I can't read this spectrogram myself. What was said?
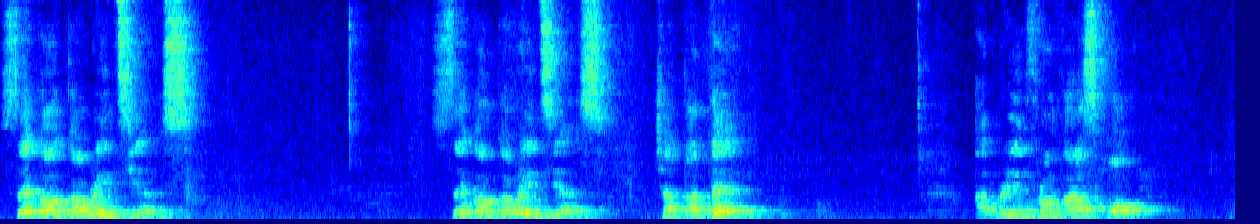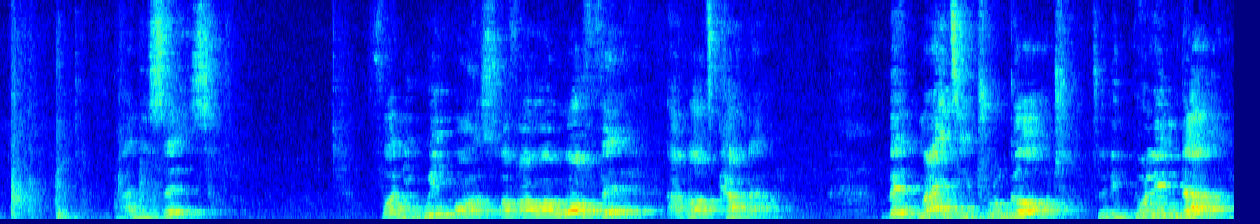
Second Corinthians. Second Corinthians chapter 10. I'm reading from verse 4. And it says, For the weapons of our warfare are not carnal, but mighty through God to the pulling down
